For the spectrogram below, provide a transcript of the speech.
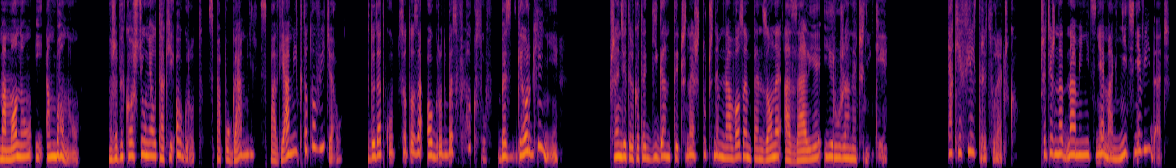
Mamoną i amboną. No żeby kościół miał taki ogród. Z papugami, z pawiami, kto to widział? W dodatku, co to za ogród bez floksów, bez georgini, Wszędzie tylko te gigantyczne, sztucznym nawozem pędzone azalie i różaneczniki. Jakie filtry, córeczko? Przecież nad nami nic nie ma, nic nie widać.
